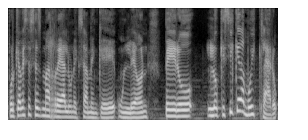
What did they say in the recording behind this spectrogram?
porque a veces es más real un examen que un león, pero lo que sí queda muy claro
